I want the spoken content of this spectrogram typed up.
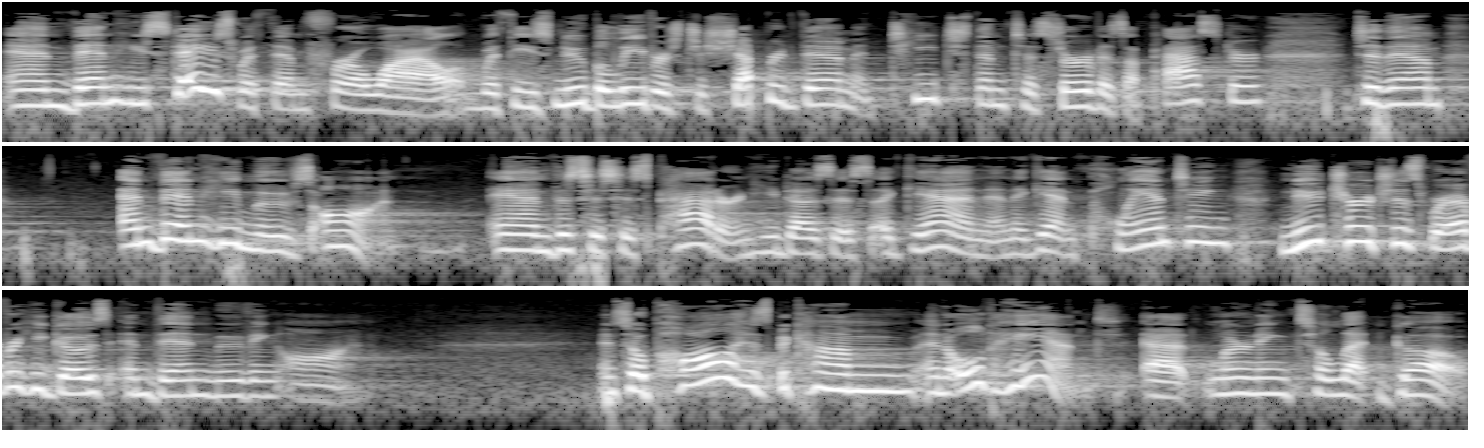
And then he stays with them for a while with these new believers to shepherd them and teach them to serve as a pastor to them. And then he moves on. And this is his pattern. He does this again and again, planting new churches wherever he goes and then moving on. And so Paul has become an old hand at learning to let go.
